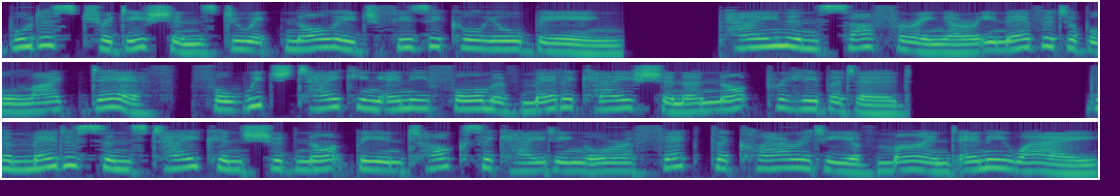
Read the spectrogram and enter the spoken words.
Buddhist traditions do acknowledge physical ill-being. Pain and suffering are inevitable like death, for which taking any form of medication are not prohibited. The medicines taken should not be intoxicating or affect the clarity of mind anyway.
